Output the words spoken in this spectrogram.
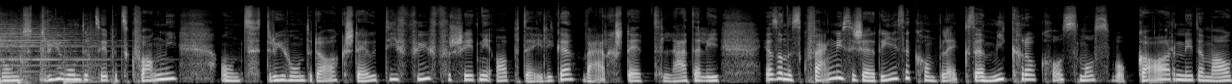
Rund 370 Gefangene und 300 Angestellte, fünf verschiedene Abteilungen, Werkstätten, Läden. Ja, so ein Gefängnis ist ein riesiger Komplex, ein Mikrokosmos, der gar nicht einmal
